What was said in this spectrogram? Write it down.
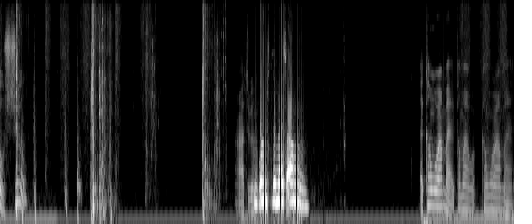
Oh shoot! Alright, threw I'm him. going to the next island. Hey, come where I'm at. Come out. Come where I'm at.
